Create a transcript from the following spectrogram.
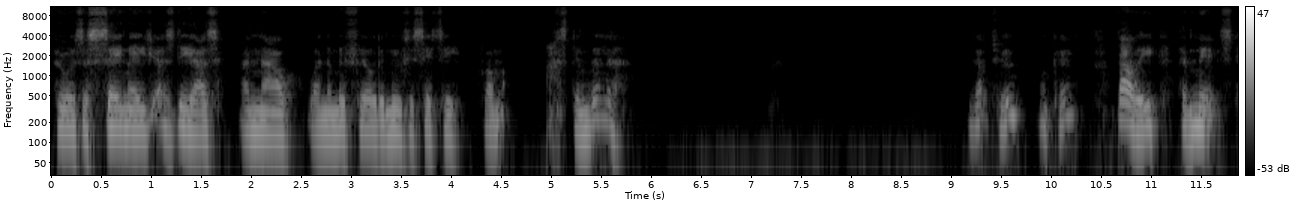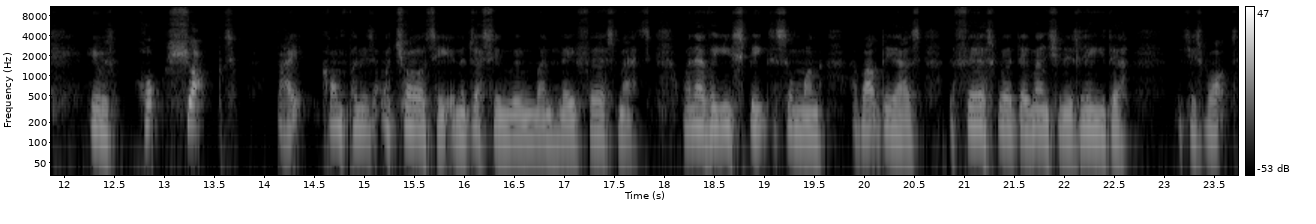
who was the same age as Dias, and now when the midfielder moved to City from Aston Villa. Is that true? Okay. Barry admits he was hook shocked by Kompany's maturity in the dressing room when they first met. Whenever you speak to someone about Dias, the first word they mention is leader, which is what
